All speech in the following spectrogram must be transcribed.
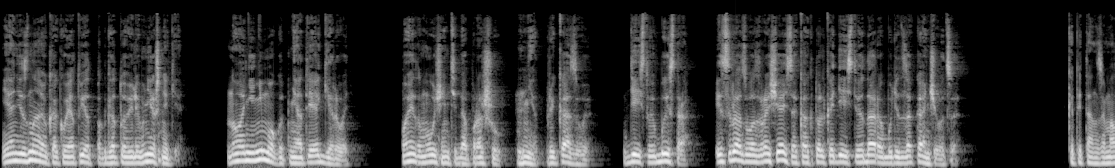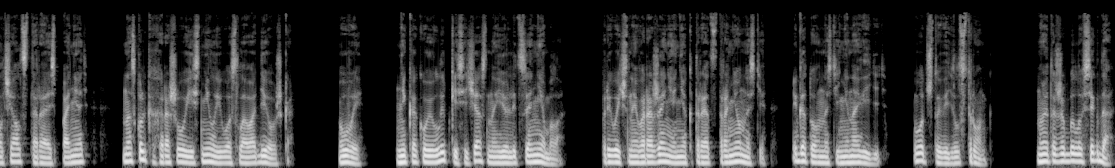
Я не знаю, какой ответ подготовили внешники, но они не могут не отреагировать. Поэтому очень тебя прошу, нет, приказываю, действуй быстро и сразу возвращайся, как только действие дара будет заканчиваться». Капитан замолчал, стараясь понять, насколько хорошо уяснила его слова девушка. Увы, никакой улыбки сейчас на ее лице не было. Привычное выражение некоторой отстраненности и готовности ненавидеть. Вот что видел Стронг. Но это же было всегда.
